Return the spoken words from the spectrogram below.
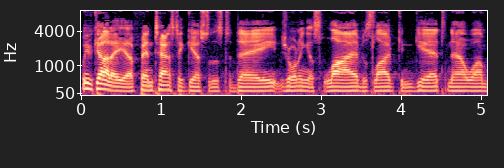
We've got a, a, fantastic guest with us today, joining us live as live can get. Now, um,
